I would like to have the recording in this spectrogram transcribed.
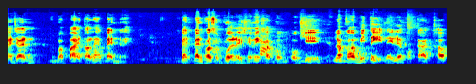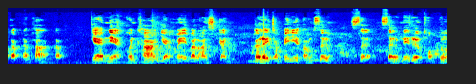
อาจารย์หมอปลายตอนแรกแบนหน่อย แบนแบนพอสมควรเลยใช่ไหมครับผมโอเค แล้วก็มิติในเรื่องของการเข้ากับหน้าผากกับแก้มเนี่ยค่อนข้างยังไม่บาลานซ์กัน ก็เลยจำเป็นที่จะต้องเสริมเสริมเสริมในเรื่องของตัว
